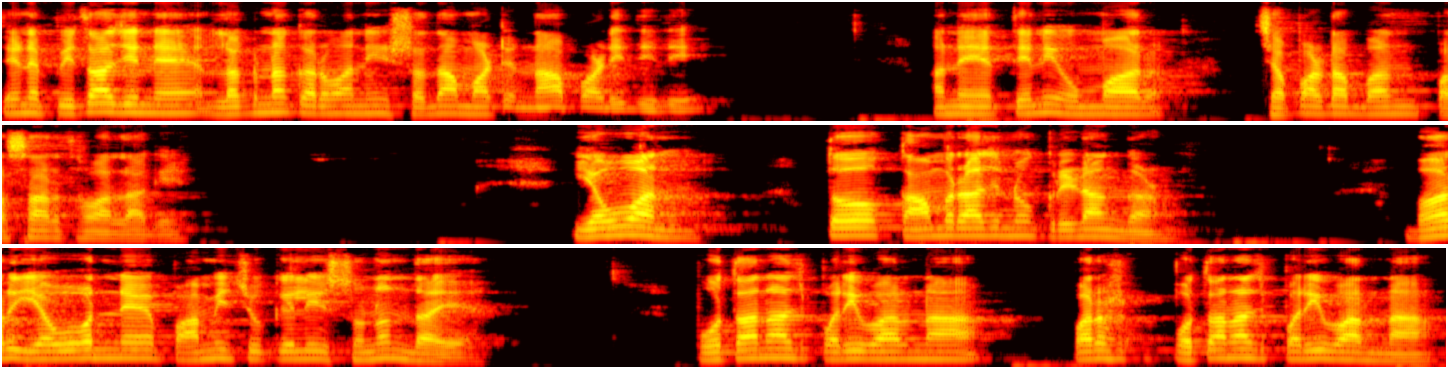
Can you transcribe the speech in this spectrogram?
તેણે પિતાજીને લગ્ન કરવાની સદા માટે ના પાડી દીધી અને તેની ઉંમર ઝપાટાબંધ પસાર થવા લાગી. યૌવન તો કામરાજનું ક્રીડાંગણ. ભર યૌવનને પામી ચૂકેલી સુનંદાએ પોતાના જ પરિવારના પરસ, પોતાના જ પરિવારના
